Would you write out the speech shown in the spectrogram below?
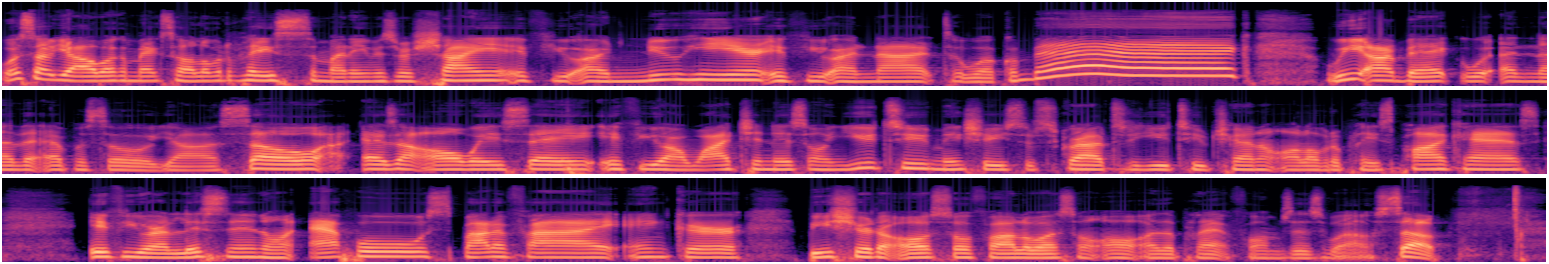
What's up, y'all? Welcome back to All Over the Place. My name is Rashaya. If you are new here, if you are not, welcome back. We are back with another episode, y'all. So, as I always say, if you are watching this on YouTube, make sure you subscribe to the YouTube channel All Over the Place podcast. If you are listening on Apple, Spotify, Anchor, be sure to also follow us on all other platforms as well. So,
